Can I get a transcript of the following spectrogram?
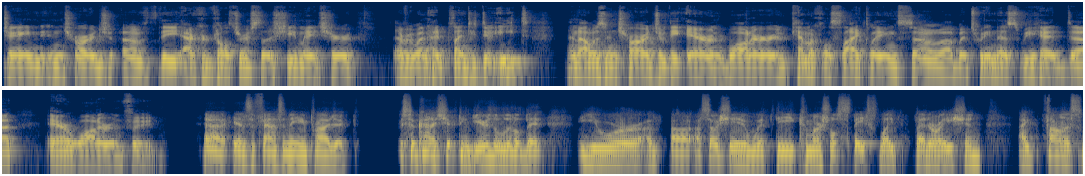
Jane in charge of the agriculture, so she made sure everyone had plenty to eat. And I was in charge of the air and water and chemical cycling. So uh, between us, we had uh, air, water, and food. Uh, it's a fascinating project. So, kind of shifting gears a little bit, you were uh, associated with the Commercial Spaceflight Federation. I found this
